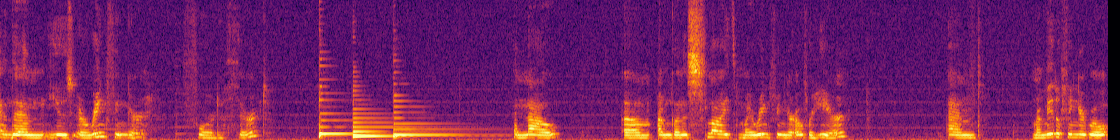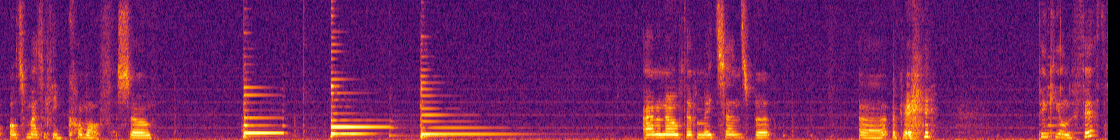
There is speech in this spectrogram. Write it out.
And then use a ring finger for the third. And now um, I'm to slide my ring finger over here and my middle finger will automatically come off. So know if that made sense, but uh, okay. Pinky on the fifth,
